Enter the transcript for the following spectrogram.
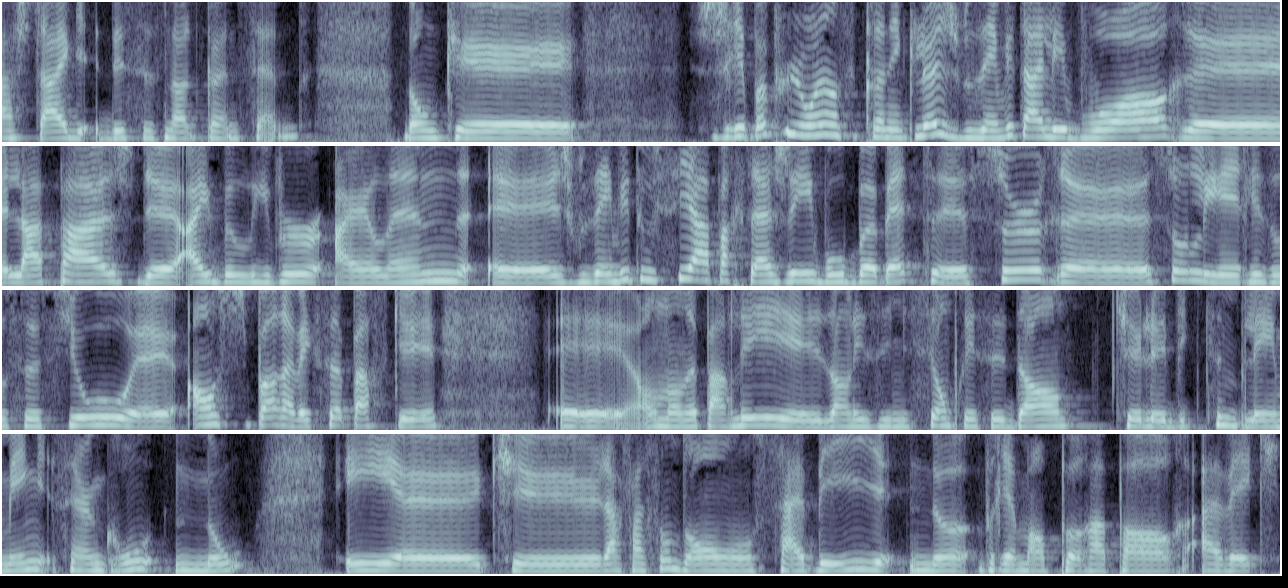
hashtag This is not consent. Donc, euh, je n'irai pas plus loin dans cette chronique-là. Je vous invite à aller voir euh, la page de I Believer Ireland. Euh, je vous invite aussi à partager vos bobettes euh, sur euh, sur les réseaux sociaux euh, en support avec ça parce que euh, on en a parlé dans les émissions précédentes que le victim blaming c'est un gros no et que la façon dont on s'habille n'a vraiment pas rapport avec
